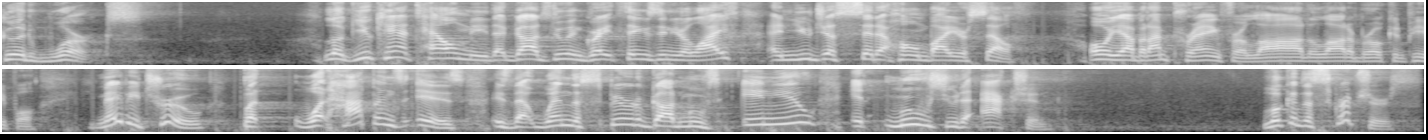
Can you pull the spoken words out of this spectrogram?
good works Look, you can't tell me that God's doing great things in your life and you just sit at home by yourself. Oh, yeah, but I'm praying for a lot, a lot of broken people. Maybe true, but what happens is, is that when the Spirit of God moves in you, it moves you to action. Look at the scriptures.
